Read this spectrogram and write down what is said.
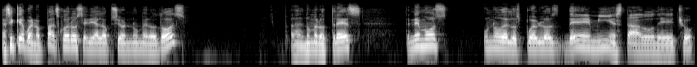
así que bueno, Pátzcuaro sería la opción número 2. Para el número 3 tenemos uno de los pueblos de mi estado, de hecho.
